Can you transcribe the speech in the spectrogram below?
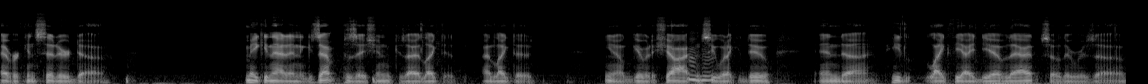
ever considered uh, making that an exempt position because I'd like to, I'd like to, you know, give it a shot and Mhm. see what I could do. And uh, he liked the idea of that, so there was a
